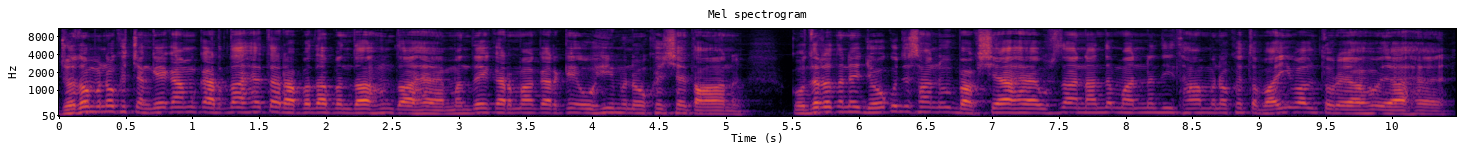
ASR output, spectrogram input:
ਜਦੋਂ ਮਨੁੱਖ ਚੰਗੇ ਕੰਮ ਕਰਦਾ ਹੈ ਤਾਂ ਰੱਬ ਦਾ ਬੰਦਾ ਹੁੰਦਾ ਹੈ, ਮੰਦੇ ਕਰਮਾਂ ਕਰਕੇ ਉਹੀ ਮਨੁੱਖ ਸ਼ੈਤਾਨ। ਕੁਦਰਤ ਨੇ ਜੋ ਕੁਝ ਸਾਨੂੰ ਬਖਸ਼ਿਆ ਹੈ, ਉਸ ਦਾ ਆਨੰਦ ਮਾਣਨ ਦੀ ਥਾਂ ਮਨੁੱਖ ਤਬਾਹੀ ਵੱਲ ਤੁਰਿਆ ਹੋਇਆ ਹੈ।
